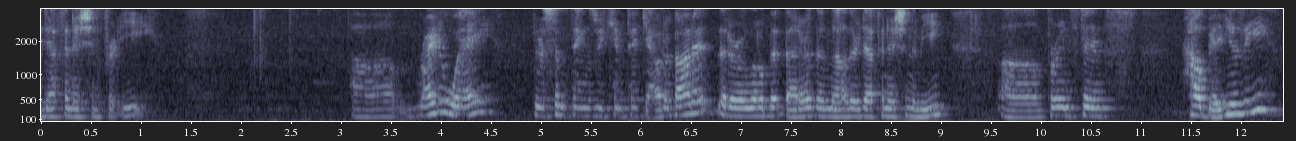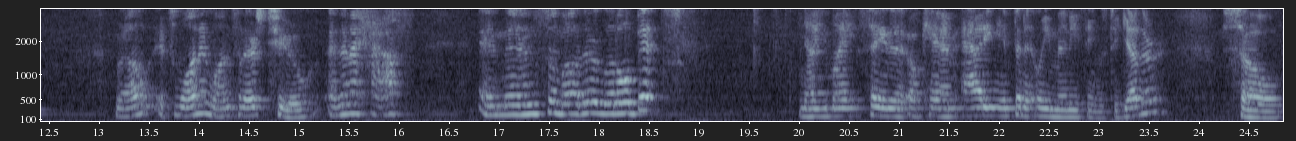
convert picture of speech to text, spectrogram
definition for E. Um, right away, there's some things we can pick out about it that are a little bit better than the other definition of E. Um, for instance, how big is E? Well, it's 1 and 1, so there's 2, and then a half, and then some other little bits. Now you might say that, okay, I'm adding infinitely many things together. So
